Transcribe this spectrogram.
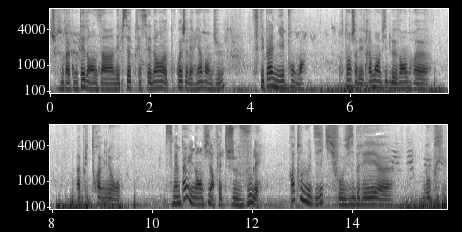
Je vous racontais dans un épisode précédent pourquoi j'avais rien vendu. C'était pas aligné pour moi. Pourtant, j'avais vraiment envie de le vendre à plus de 3000 euros. C'est même pas une envie, en fait, je voulais. Quand on nous dit qu'il faut vibrer euh, nos prix,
